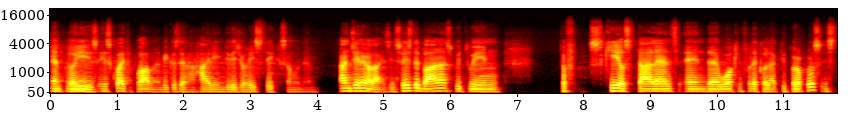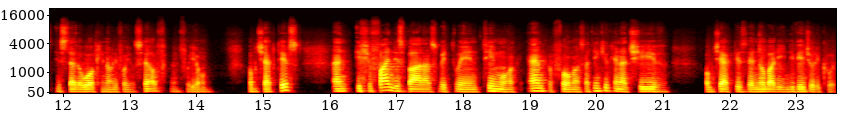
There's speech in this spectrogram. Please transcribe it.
employees is quite a problem because they're highly individualistic, some of them. I'm generalizing. So it's the balance between skills, talents, and uh, working for the collective purpose instead of working only for yourself and for your objectives. And if you find this balance between teamwork and performance, I think you can achieve objectives that nobody individually could.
